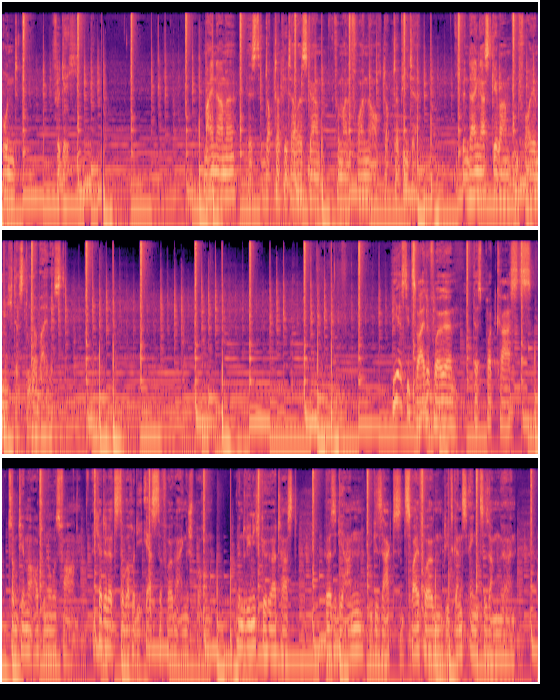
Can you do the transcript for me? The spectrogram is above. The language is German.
und für dich. Mein Name ist Dr. Peter Röska, für meine Freunde auch Dr. Peter. Ich bin dein Gastgeber und freue mich, dass du dabei bist. Hier ist die zweite Folge des Podcasts zum Thema autonomes Fahren. Ich hatte letzte Woche die erste Folge eingesprochen. Wenn du die nicht gehört hast, hör sie dir an. Wie gesagt, es sind zwei Folgen, die ganz eng zusammengehören.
